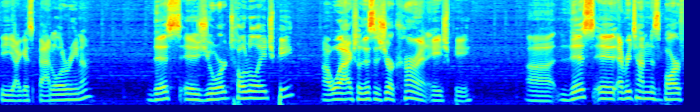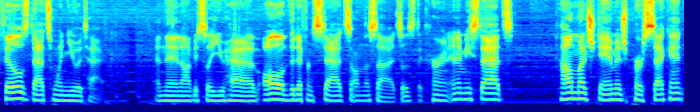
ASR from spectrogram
the, I guess, battle arena. This is your total HP. Uh, well, actually, this is your current HP. Uh, this is every time this bar fills, that's when you attack. And then obviously you have all of the different stats on the side. So it's the current enemy stats, how much damage per second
